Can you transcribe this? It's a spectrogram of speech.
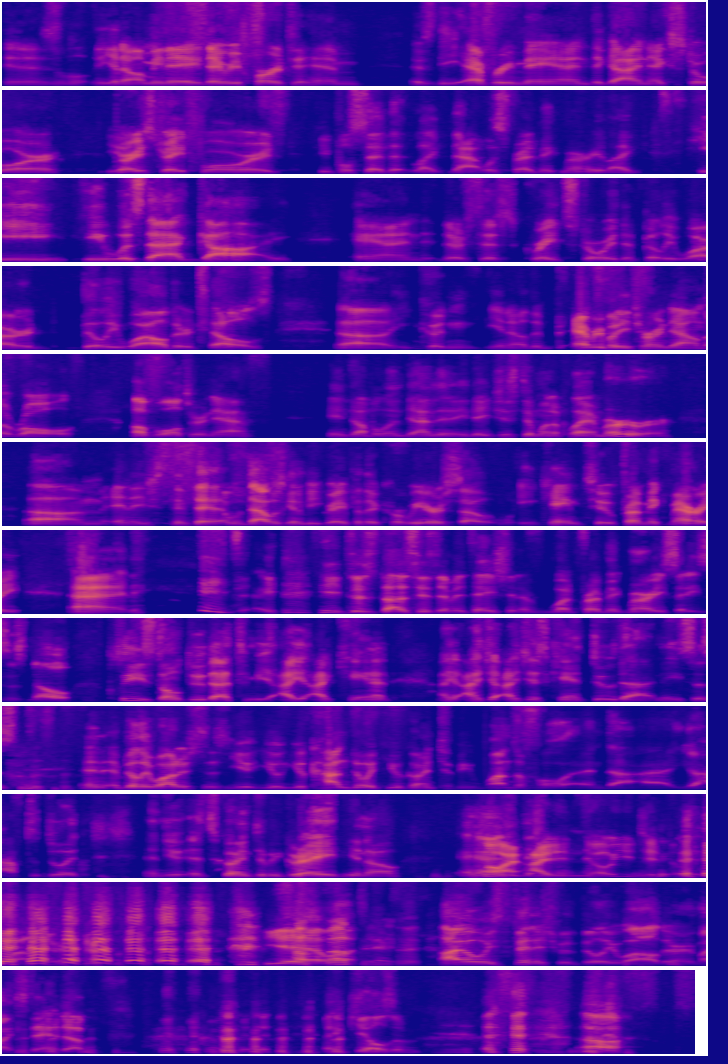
is you know I mean they they refer to him as the everyman, the guy next door very straightforward. People said that like that was Fred MacMurray, like he he was that guy. And there's this great story that Billy Wilder Billy Wilder tells. Uh, he couldn't, you know, the, everybody turned down the role of Walter Neff in Double Indemnity. They just didn't want to play a murderer, um, and they just think that that was going to be great for their career. So he came to Fred MacMurray, and he he just does his imitation of what Fred MacMurray said. He says, "No, please don't do that to me. I I can't." I, I, I just can't do that. And he says, and, and Billy Waters says, you, you, you can't do it. You're going to be wonderful. And uh, you have to do it. And you, it's going to be great, you know. And, Oh, I, I didn't know you did Billy Wilder. yeah, well, that? I always finish with Billy Wilder in my stand up and kills him. uh,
